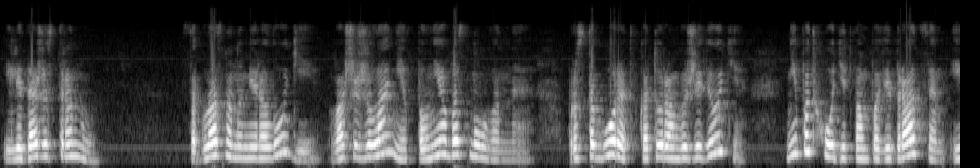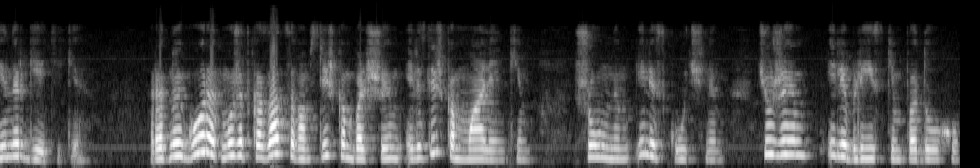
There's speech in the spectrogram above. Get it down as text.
или даже страну? Согласно нумерологии, ваше желание вполне обоснованное, просто город, в котором вы живете, не подходит вам по вибрациям и энергетике. Родной город может казаться вам слишком большим или слишком маленьким, шумным или скучным, чужим или близким по духу.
